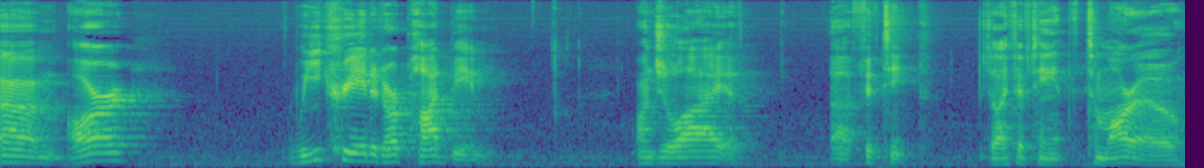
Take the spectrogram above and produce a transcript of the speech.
um, our we created our Podbean on July uh, fifteenth. July fifteenth. Tomorrow.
